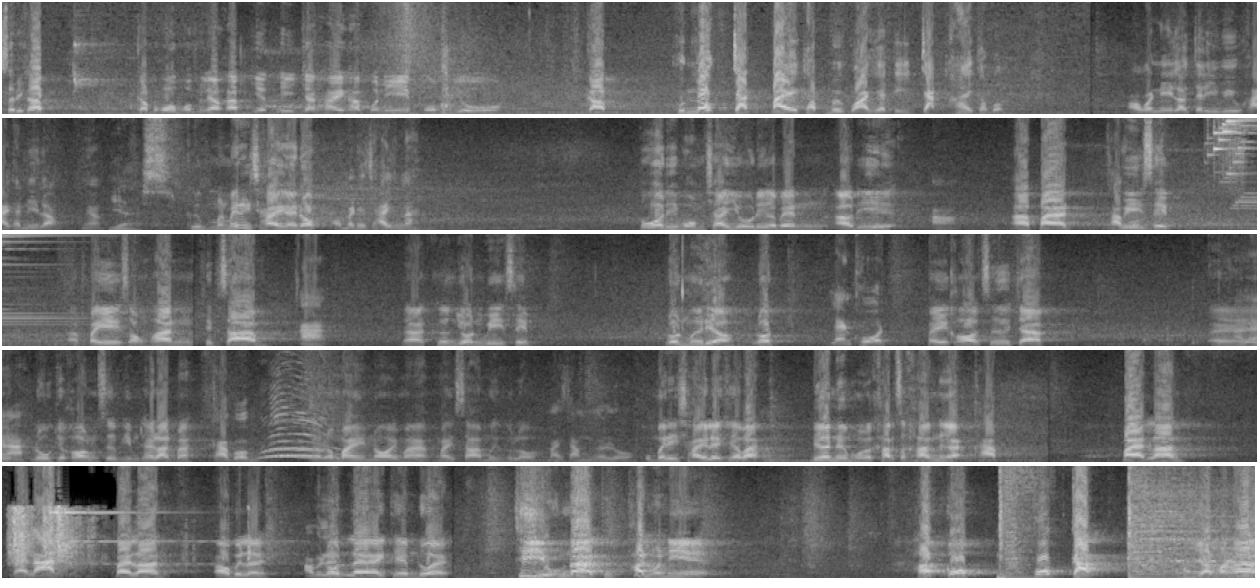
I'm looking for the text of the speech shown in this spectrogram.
สวัสดีครับกลับมาพบผมอีกแล้วครับเฮียตีจัดให้ครับ วันนี้ผมอยู่กับคุณนกจัดไปครับมือกว่าเฮียตีจัดให้ครับผมเอาวันนี้เราจะรีวิวขายคันนี้เหรอเนี่ย Yes. คือมันไม่ได้ใช้ไงนก อ๋อไม่ได้ใช้ใช่ไหมตัวที่ผมใช้อยู่นี่ก็เป็น Audi อ่า R8 ครับผม V10 อ่าปี 2013อ่านะเครื่องยนต์ V10 รถมือเดียว รถแรงโคตร ไปขอซื้อจาก เอ่ออะไรนะ ลูกเจ้าของหนังสือพิมพ์ไทยรัฐมา ครับผมแล้วน้ำไม่น้อยมากไม่สามหมื่นกิโล ไม่สามกิโล ผมไม่ได้ใช้เลยใช่ป่ะ อืม เดือนหนึงผมก็ขับสักครั้งหนึ่งอะครับแปดล้านแต่ร้าน แปดล้าน เอาไปเลยเอาไปเลย ลดแลไอเทมด้วย ที่อยู่ข้างหน้าทุกท่านวันนี้ พับกบพบกับ ยามาฮ่า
